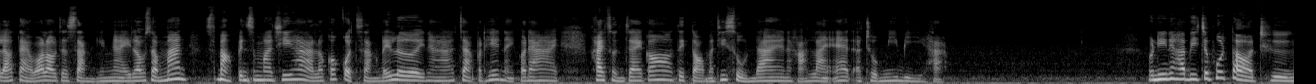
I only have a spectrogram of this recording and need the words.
แล้วแต่ว่าเราจะสั่งยังไง เราสามารถสมัครเป็นสมาชิกค่ะ แล้วก็กดสั่งได้เลยนะคะ จากประเทศไหนก็ได้ ใครสนใจก็ติดต่อมาที่ศูนย์ได้นะคะ line at atomy b ค่ะ วันนี้นะคะบีจะพูดต่อถึง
